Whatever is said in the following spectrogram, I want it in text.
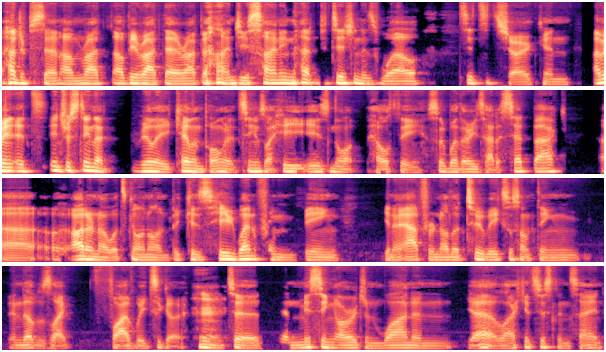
Hundred percent. I'm right. I'll be right there, right behind you, signing that petition as well. It's, it's a joke, and I mean, it's interesting that really Kalyn Ponga. It seems like he is not healthy. So whether he's had a setback, uh, I don't know what's going on because he went from being, you know, out for another two weeks or something, and that was like five weeks ago, hmm. to and missing Origin one, and yeah, like it's just insane.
